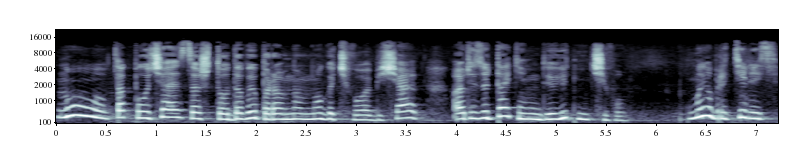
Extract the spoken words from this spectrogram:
Ну, так получается, что до выборов нам много чего обещают, а в результате не дают ничего. Мы обратились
